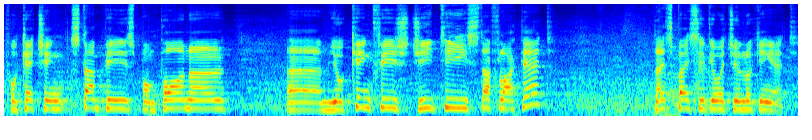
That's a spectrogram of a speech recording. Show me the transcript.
for catching stumpies, pompano, um, your kingfish, GT, stuff like that. That's basically what you're looking at.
